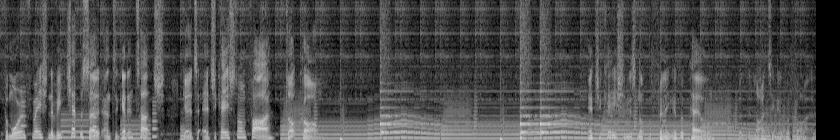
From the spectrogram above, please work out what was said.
For more information of each episode and to get in touch, go to educationonfire.com. Education is not the filling of a pail, but the lighting of a fire.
